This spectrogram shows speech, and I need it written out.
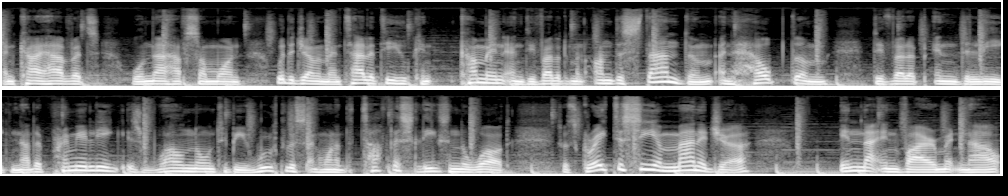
and Kai Havertz will now have someone with a German mentality who can come in and develop them and understand them and help them develop in the league. Now, the Premier League is well known to be ruthless and one of the toughest leagues in the world. So it's great to see a manager in that environment now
